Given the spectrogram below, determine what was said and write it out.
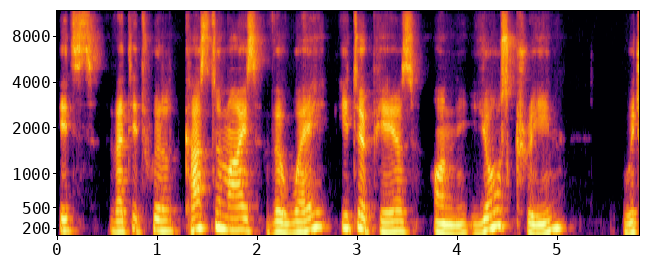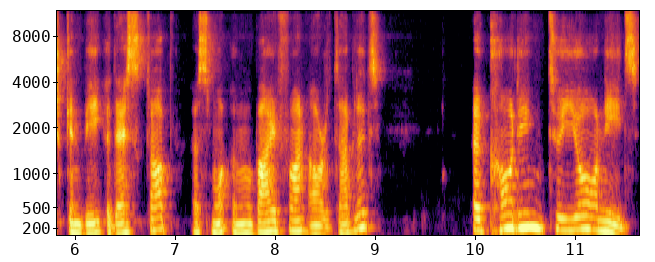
it's that it will customize the way it appears on your screen, which can be a desktop, a, small, a mobile phone or a tablet, according to your needs.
